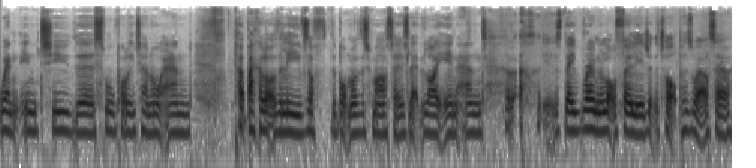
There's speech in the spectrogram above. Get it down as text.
went into the small polytunnel and cut back a lot of the leaves off the bottom of the tomatoes, let the light in, and they've grown a lot of foliage at the top as well. So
